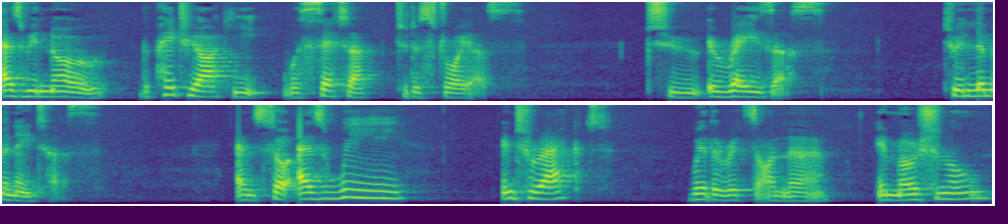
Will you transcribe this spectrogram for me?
as we know, the patriarchy was set up to destroy us, to erase us, to eliminate us. And so as we interact, whether it's on a emotional,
